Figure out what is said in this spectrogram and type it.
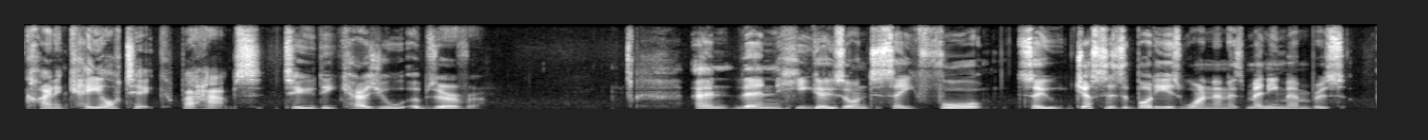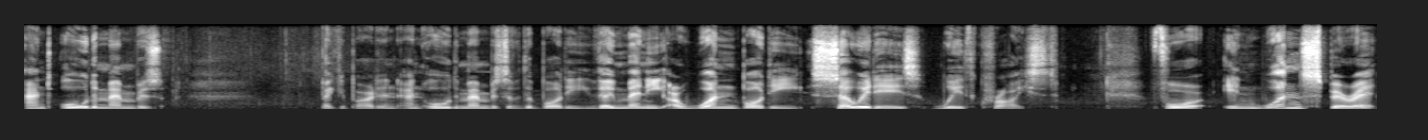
kind of chaotic, perhaps, to the casual observer. And then he goes on to say, For so just as the body is one and has many members, and all the members beg your pardon, and all the members of the body, though many, are one body, so it is with Christ. For in one spirit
